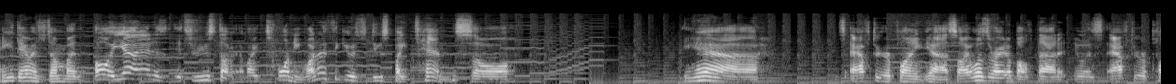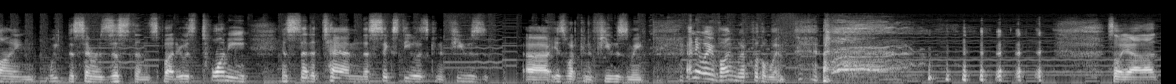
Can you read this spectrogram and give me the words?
Any damage done by the, Oh yeah, it is it's reduced by 20. Why did I think it was reduced by 10? So Yeah. It's after applying, yeah, so I was right about that. It, was after applying weakness and resistance, but it was 20 instead of 10. The 60 was confused, uh, is what confused me. Anyway, Vine Whip for the win. so yeah, that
